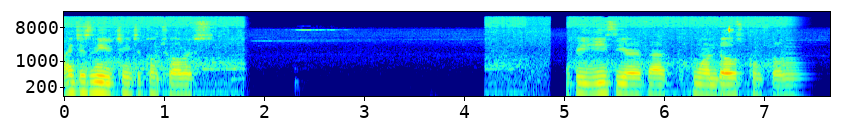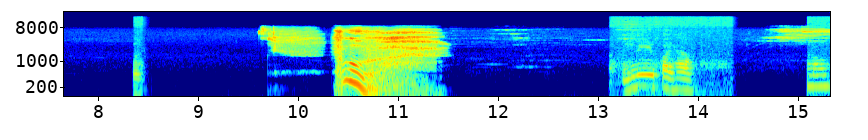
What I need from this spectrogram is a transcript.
I just need to change the controllers. It'd be easier if I had one of those controllers. Whew. Maybe if I have one.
